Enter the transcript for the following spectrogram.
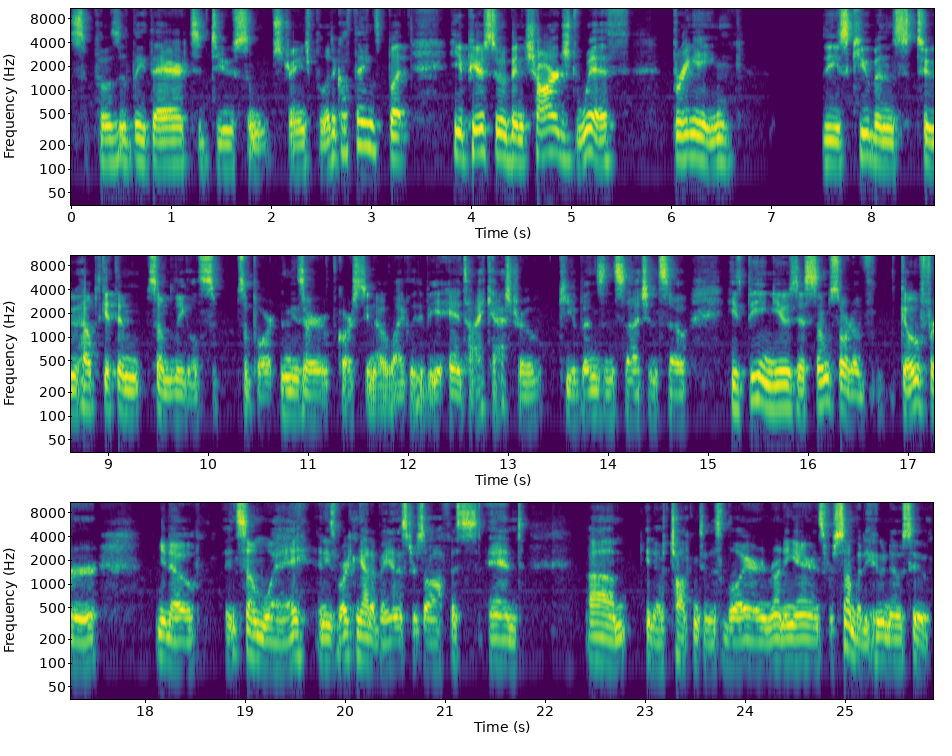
supposedly there to do some strange political things, but he appears to have been charged with bringing these Cubans to help get them some legal su- support. And these are, of course, you know, likely to be anti-Castro Cubans and such. And so he's being used as some sort of gopher, you know, in some way. And he's working out of Banister's office and, um, you know, talking to this lawyer and running errands for somebody who knows who.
